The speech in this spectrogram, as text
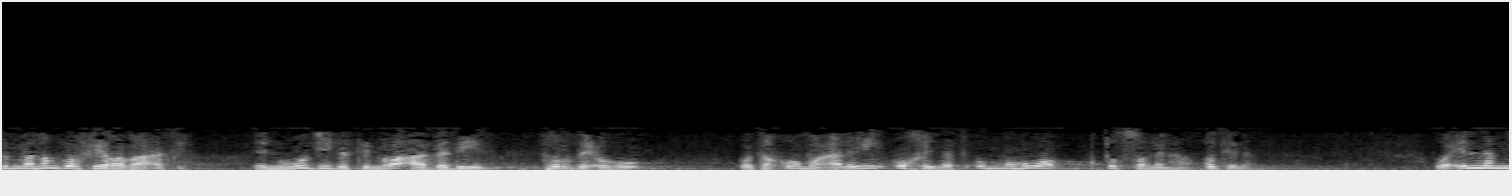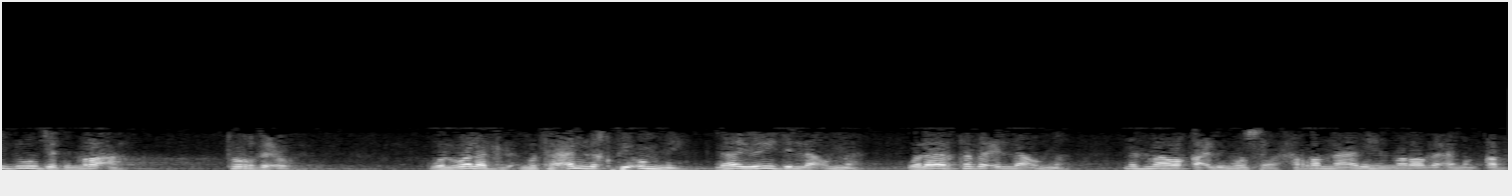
ثم ننظر في رضاعته. إن وجدت امرأة بديل ترضعه وتقوم عليه أخذت أمه وقتص منها قتل. وإن لم يوجد امرأة ترضعه والولد متعلق بأمه لا يريد إلا أمه ولا يرتبع إلا أمه. مثل ما وقع لموسى حرمنا عليه المراضع من قبل.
